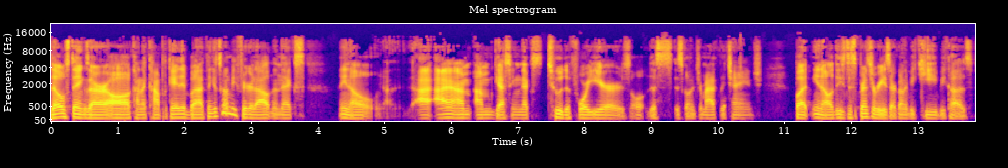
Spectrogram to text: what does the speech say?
those things are all kind of complicated but i think it's going to be figured out in the next you know I, I am I'm guessing next two to four years, oh, this is going to dramatically change. But you know, these dispensaries are going to be key because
